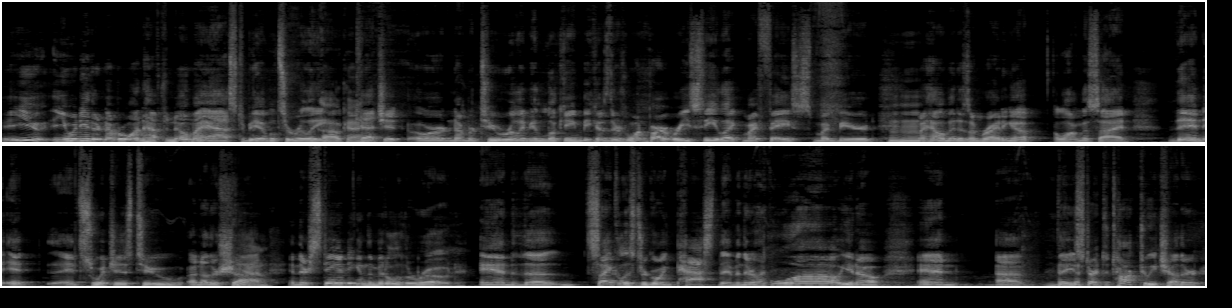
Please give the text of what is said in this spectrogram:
You you would either number one have to know my ass to be able to really Okay. catch it, or number two really be looking because there's one part where you see like my face, my beard, Mm-hmm. my helmet as I'm riding up along the side. Then it it switches to another shot, Yeah. and they're standing in the middle of the road, and the cyclists are going past them, and they're like, "Whoa!" You know, and uh, they start to talk to each other,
